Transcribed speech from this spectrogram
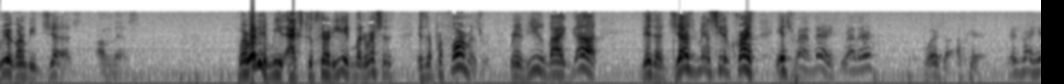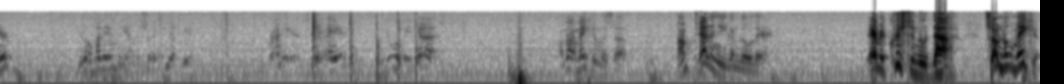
we are going to be judged on this. We're ready to meet Acts 2.38, but the rest is, is the performance review by God. There's a judgment seat of Christ. It's right there. It's right there. Where's it? Up here. There's right here. You don't believe me? I'm sure up here. Right here. See it right here? You will be judged. I'm not making this up. I'm telling you you're going to go there. Every Christian who die, some don't make it.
